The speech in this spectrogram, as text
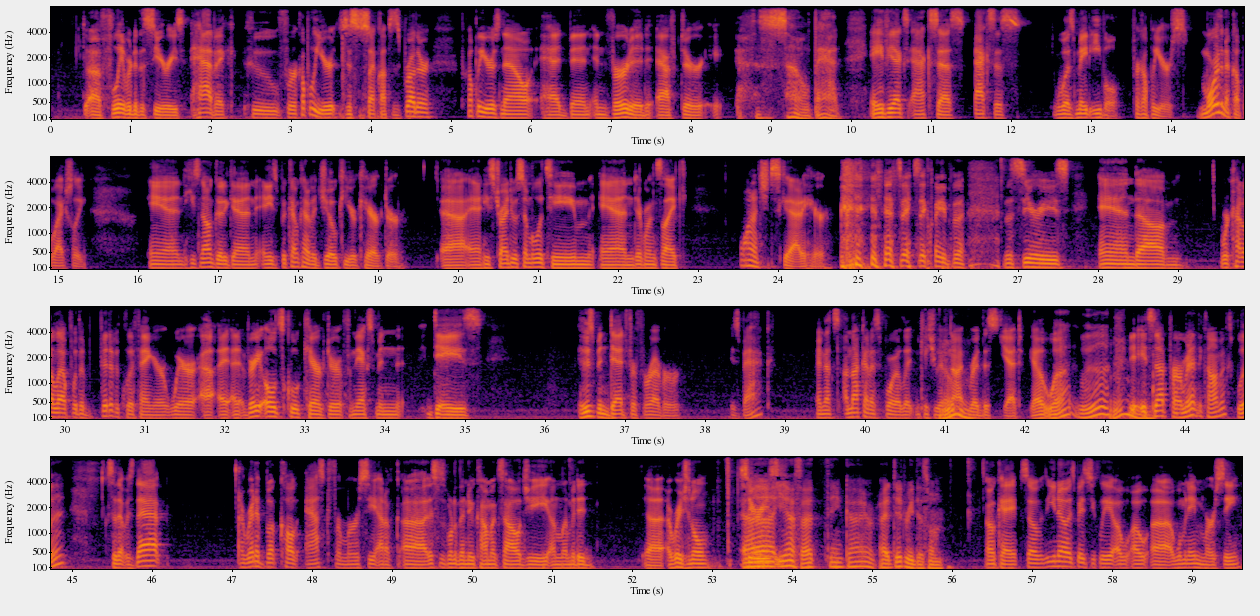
uh, flavor to the series. Havoc, who for a couple of years, this is Cyclops' brother, for a couple of years now had been inverted after this is so bad. AVX Axis Axis was made evil for a couple of years, more than a couple actually, and he's now good again, and he's become kind of a jokier character, uh, and he's trying to assemble a team, and everyone's like, "Why don't you just get out of here?" That's basically the the series, and um, we're kind of left with a bit of a cliffhanger where uh, a, a very old school character from the X Men days, who's been dead for forever, is back and that's I'm not going to spoil it in case you have Ooh. not read this yet. Go what? what? It's not permanent in the comics. What? So that was that. I read a book called Ask for Mercy out of uh, this is one of the new Comixology Unlimited uh, original series. Uh, yes, I think I I did read this one. Okay, so you know it's basically a, a, a woman named Mercy,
